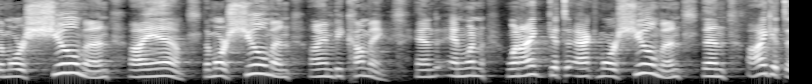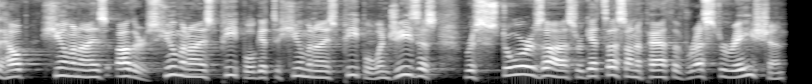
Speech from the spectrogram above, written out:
the more human I am, the more human I am becoming. And, and when, when I get to act more human, then I get to help humanize others. Humanized people get to humanize people. When Jesus restores us or gets us on a path of restoration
